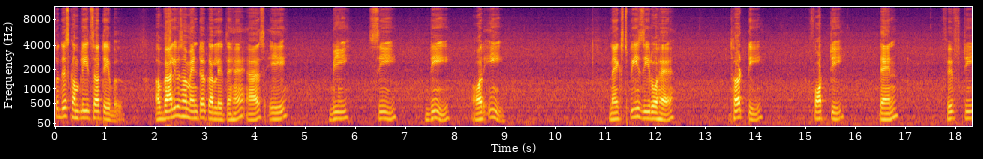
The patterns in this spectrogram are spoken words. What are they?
so this completes a table अब वैल्यूज़ हम एंटर कर लेते हैं as A B C D और ई. नेक्स्ट पी ज़ीरो है thirty forty ten fifty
